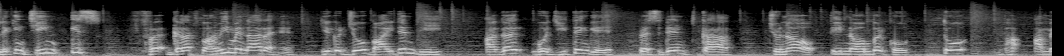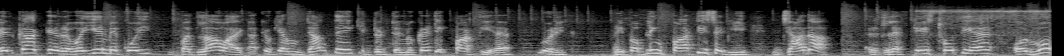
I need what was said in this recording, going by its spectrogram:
लेकिन चीन इस गलत फहमी में ना रहें कि अगर जो बाइडेन भी अगर वो जीतेंगे प्रेसिडेंट का चुनाव तीन नवंबर को तो अमेरिका के रवैये में कोई बदलाव आएगा? क्योंकि हम जानते हैं कि जो डेमोक्रेटिक पार्टी है, वो रिपब्लिक पार्टी से भी ज़्यादा लेफ्टिस्ट होती है और वो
